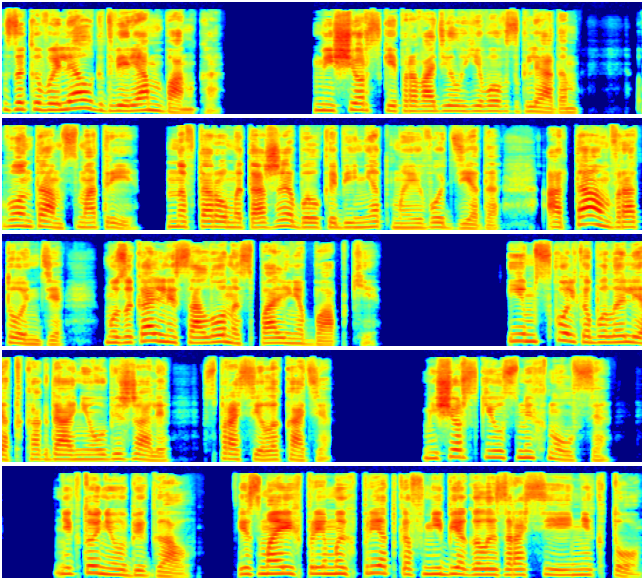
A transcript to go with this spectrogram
заковылял к дверям банка. Мещерский проводил его взглядом. «Вон там, смотри, на втором этаже был кабинет моего деда, а там, в ротонде, музыкальный салон и спальня бабки. «Им сколько было лет, когда они убежали?» — спросила Катя. Мещерский усмехнулся. «Никто не убегал. Из моих прямых предков не бегал из России никто.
